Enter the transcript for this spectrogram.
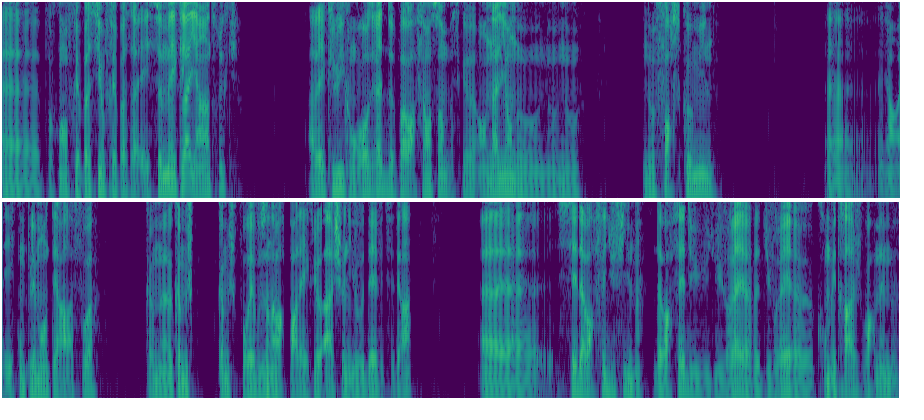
Euh, pourquoi on ferait pas ci, on ferait pas ça? Et ce mec-là, il y a un truc avec lui qu'on regrette de ne pas avoir fait ensemble parce qu'en alliant nos, forces communes euh, et, complémentaires à la fois, comme, euh, comme, je, pourrais vous en avoir parlé avec le H au niveau dev, etc., c'est d'avoir fait du film, d'avoir fait du, du vrai, du vrai court métrage, voire même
